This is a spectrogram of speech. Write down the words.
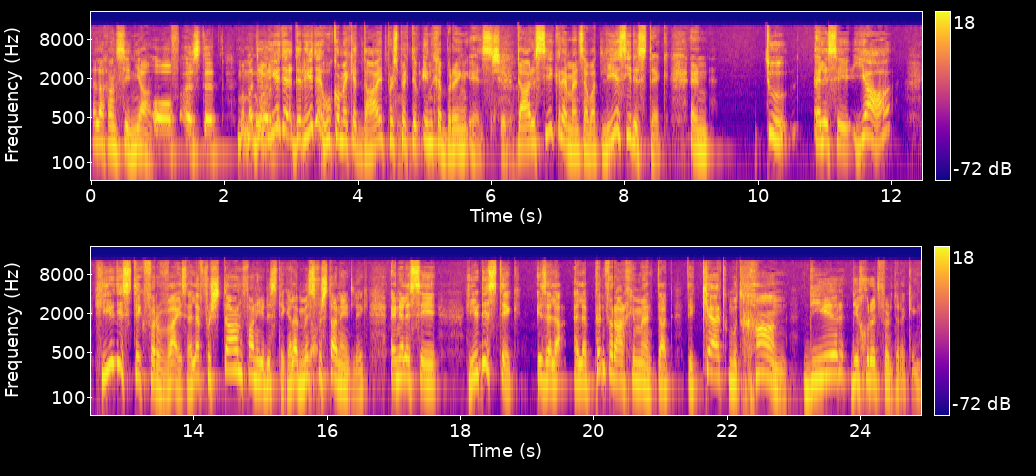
hulle gaan sien, ja. of is dit Maar, maar die oor- rede die rede hoekom ek dit daai perspektief ingebring is. Seker. Daar is sekere mense wat lees hierdie stuk en toe hulle sê ja, hierdie stuk verwys. Hulle verstaan van hierdie stuk. Hulle misverstaan ja. eintlik en hulle sê hierdie stuk is hulle hulle punt vir argument dat die kerk moet gaan deur die groot verdrukking.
